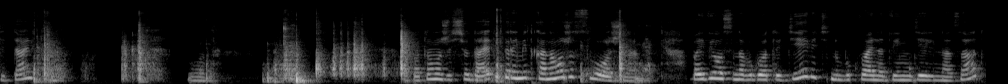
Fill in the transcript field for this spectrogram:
детальки. Вот. А потом уже сюда. Эта пирамидка, она уже сложная. Появилась она в год и 9, ну, буквально две недели назад.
